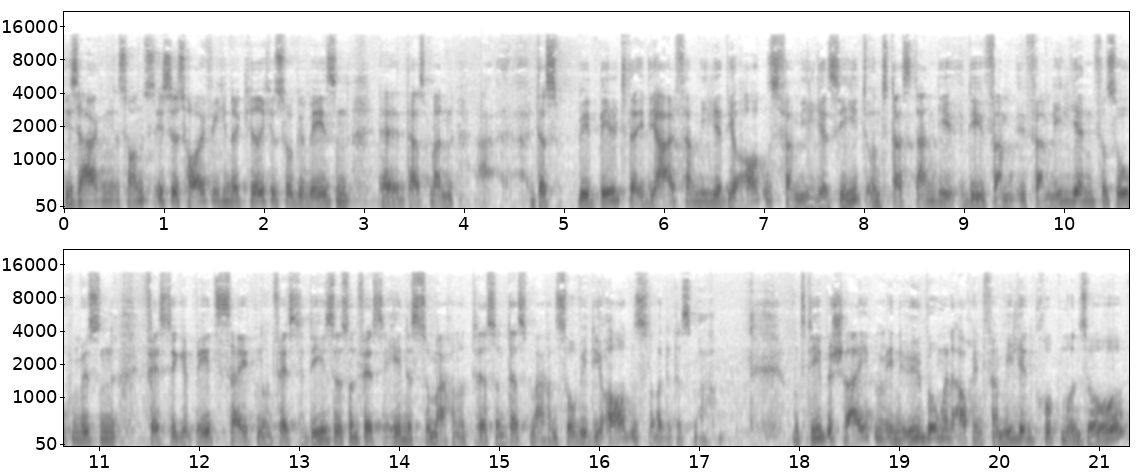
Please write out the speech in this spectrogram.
die sagen, sonst ist es häufig in der Kirche so gewesen, äh, dass man äh, das Bild der Idealfamilie, die Ordensfamilie sieht und dass dann die, die Familien versuchen müssen, feste Gebetszeiten und feste dieses und feste jenes zu machen und das und das machen, so wie die Ordensleute das machen. Und die beschreiben in Übungen, auch in Familiengruppen und so,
